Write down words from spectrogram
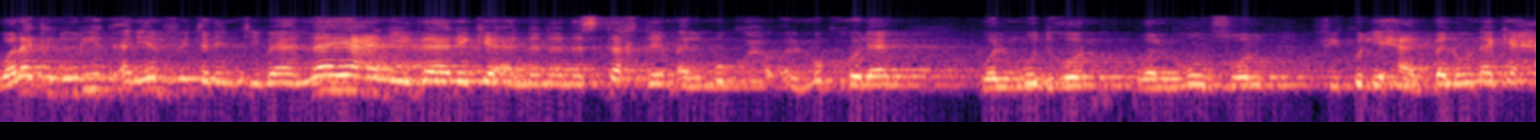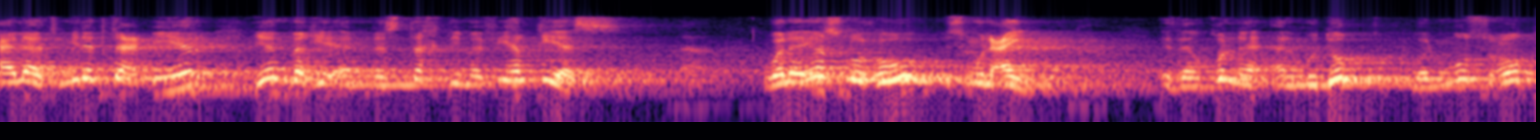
ولكن يريد أن يلفت الانتباه لا يعني ذلك أننا نستخدم المكحلة والمدهن والمنصل في كل حال بل هناك حالات من التعبير ينبغي أن نستخدم فيها القياس. ولا يصلح اسم العين. إذا قلنا المدق والمصعد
